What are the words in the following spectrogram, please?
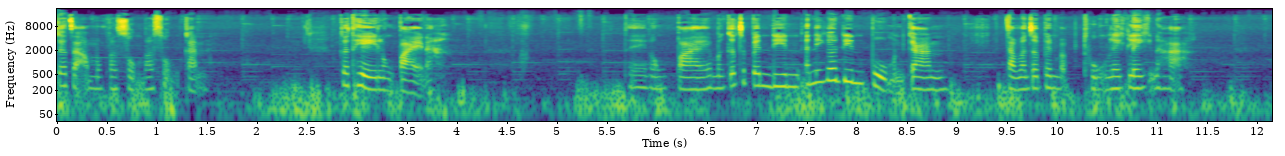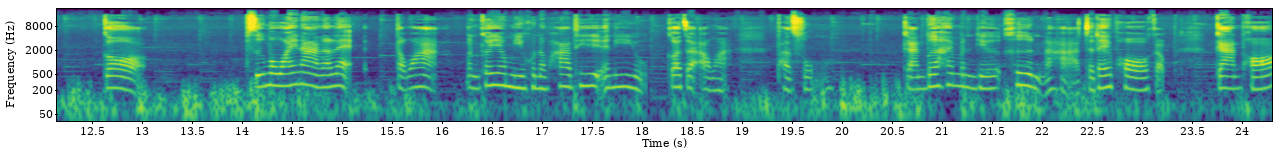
ก็จะเอามาผสมผสมกัน ก็เทลงไปนะ เทลงไปมันก็จะเป็นดิน อันนี้ก็ดินปลูกเหมือนกัน แต่มันจะเป็นแบบถุงเล็กๆนะคะ ก็ซื้อมาไว้นานแล้วแหละ แต่ว่ามันก็ยังมีคุณภาพที่อันนี้อยู่ก็จะเอามา ผสมกันเพื่อให้มันเยอะขึ้นนะคะ จะได้พอกับการเพาะ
